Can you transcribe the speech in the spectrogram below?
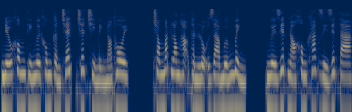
nếu không thì ngươi không cần chết, chết chỉ mình nó thôi. Trong mắt Long Hạo Thần lộ ra bướng bỉnh. Ngươi giết nó không khác gì giết ta.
